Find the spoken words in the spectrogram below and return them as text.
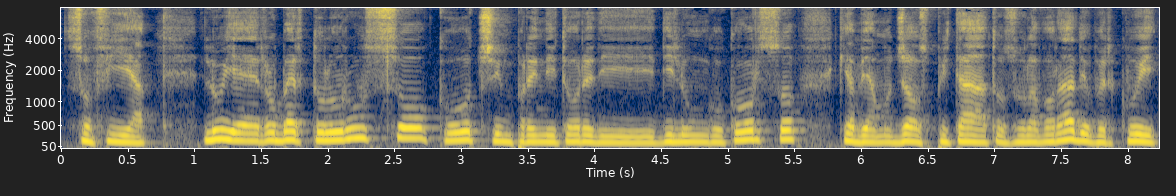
Sofia. Lui è Roberto Lorusso, coach imprenditore di, di lungo corso che abbiamo già ospitato su Lavoradio, per cui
